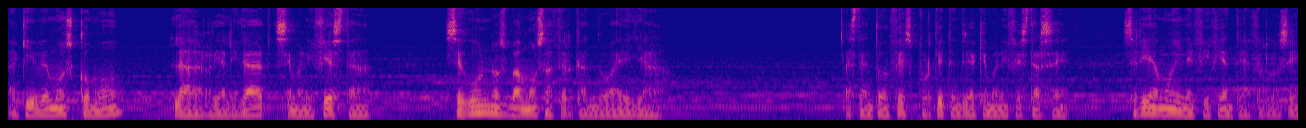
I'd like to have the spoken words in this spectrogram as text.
Aquí vemos cómo la realidad se manifiesta según nos vamos acercando a ella. Hasta entonces, ¿por qué tendría que manifestarse? Sería muy ineficiente hacerlo así.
